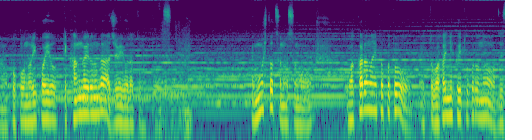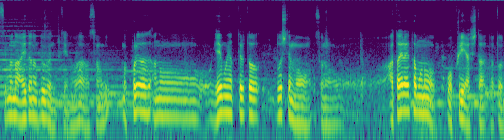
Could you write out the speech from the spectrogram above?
あのここを乗り越えようって考えるのが重要だと思っています。でもう一つのその分からないとこと、えっと、分かりにくいところの絶妙な間の部分っていうのはその、まあ、これはあのゲームをやってるとどうしてもその与えられたものをクリアしただと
